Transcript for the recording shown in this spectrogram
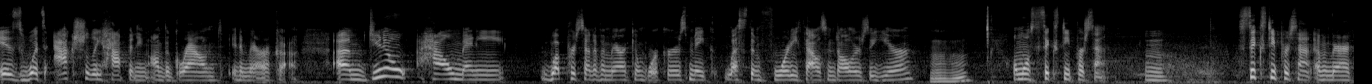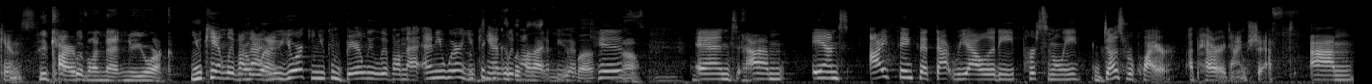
is what's actually happening on the ground in America. Um, do you know how many, what percent of American workers make less than $40,000 a year? Mm-hmm. Almost 60%. Mm. 60% of Americans You can't are, live on that in New York. You can't live on that way. in New York, and you can barely live on that anywhere. You can't you live, live, on, that, that if you have kids. No. And, um, and I think that that reality, personally, does require a paradigm shift. Um,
